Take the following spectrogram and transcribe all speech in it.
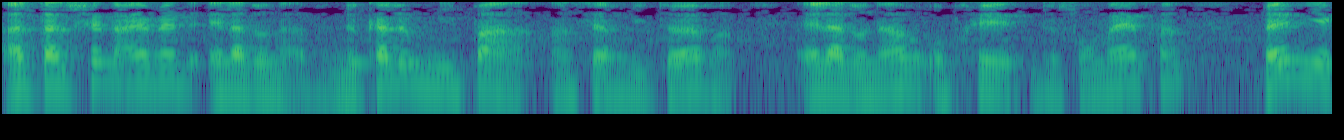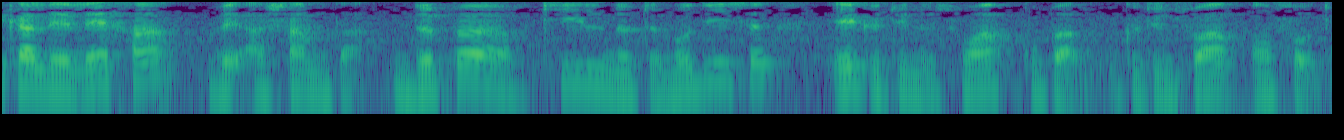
Al talchen Eved El Adonav. Ne calomnie pas un serviteur El Adonav auprès de son maître. De peur qu'il ne te maudisse et que tu ne sois coupable, que tu ne sois en faute.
